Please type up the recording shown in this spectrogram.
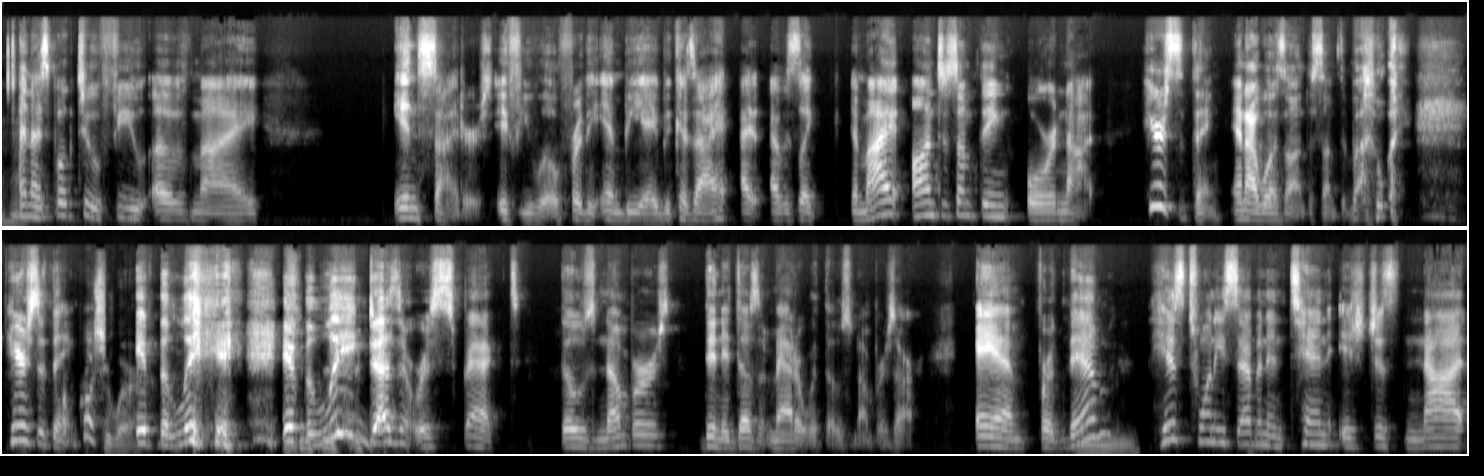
mm-hmm. and I spoke to a few of my insiders, if you will, for the NBA because I, I I was like, am I onto something or not? Here's the thing, and I was onto something by the way. Here's the thing. Of course you were. If the league, if the league doesn't respect those numbers, then it doesn't matter what those numbers are. And for them, mm. his 27 and 10 is just not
